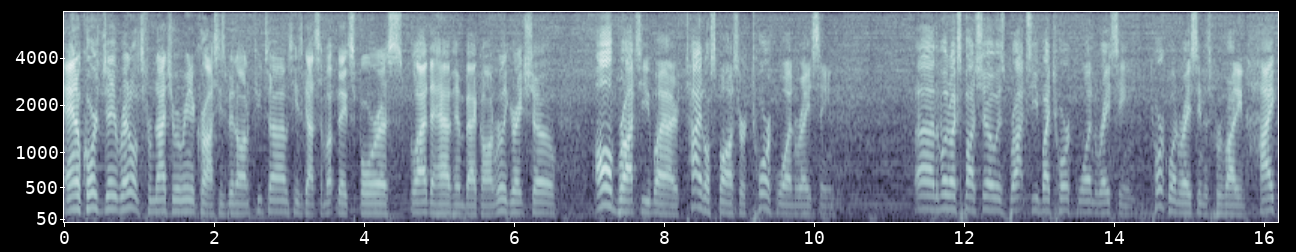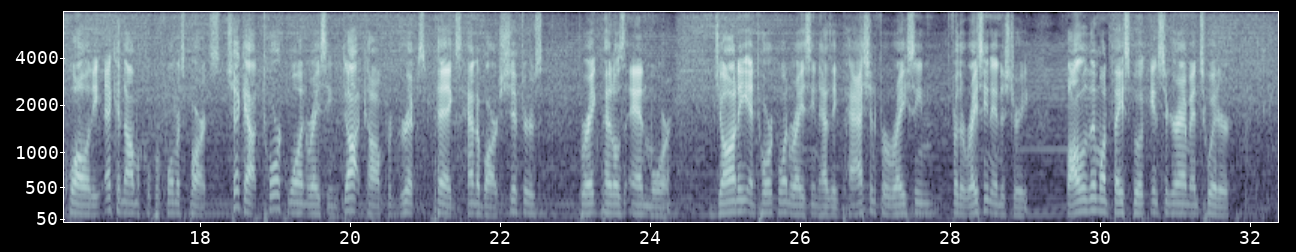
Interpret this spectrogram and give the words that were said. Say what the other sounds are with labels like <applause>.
And of course, Jay Reynolds from Nitro Arena Cross. He's been on a few times. He's got some updates for us. Glad to have him back on. Really great show. All brought to you by our title sponsor, Torque One Racing. Uh, the Moto X Pod Show is brought to you by Torque One Racing. Torque One Racing is providing high quality, economical performance parts. Check out TorqueOneRacing.com for grips, pegs, handlebars, shifters, brake pedals, and more. Johnny and Torque One Racing has a passion for racing for the racing industry. Follow them on Facebook, Instagram, and Twitter.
